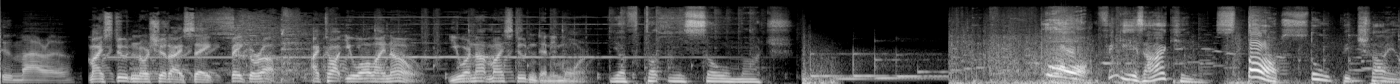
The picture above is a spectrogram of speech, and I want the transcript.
Tomorrow. My student, or should I say, FakerUp. I taught you all I know. You are not my student anymore. You have taught me so much. Oh! I think he is hacking. Stop, stupid child.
